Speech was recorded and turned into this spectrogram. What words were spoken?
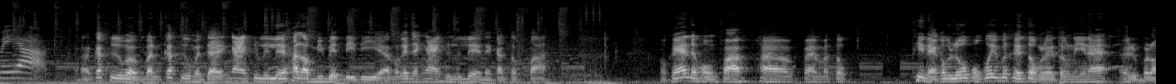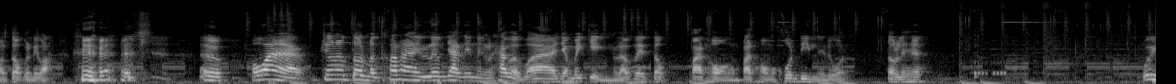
ไม่ยไม่ยากอ่าก็คือแบบมันก็คือมันจะง่ายขึ้นเรื่อยๆ ถ้าเรามีเบ็ดดีๆอะมันก็จะง่ายขึ้นเรื่อยๆในการตกปลา โอเค เดี๋ยวผมพาพาแฟนมาตกที่ไหนก็ไม่รู้ผมก็ยังไม่เคยตกเลยตรงนี้นะเออเดี๋ยวมาลองตกกันดีกว่าเออเพราะว่าช่วงเริ่มต้นมันค่อนข้างเริ่มยากนิดนึงถ้าแบบว่ายังไม่เก่งแล้วไปตกปลาทองปลาทองโคตรดินเลยทุกคนตกเลยเถอะอุ้ย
